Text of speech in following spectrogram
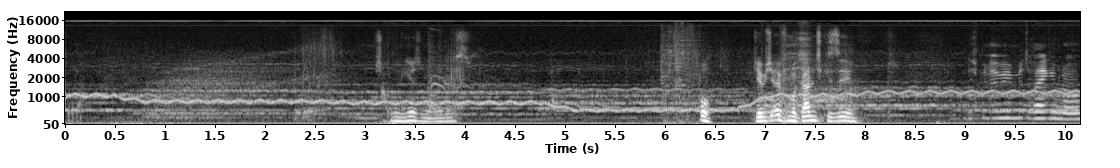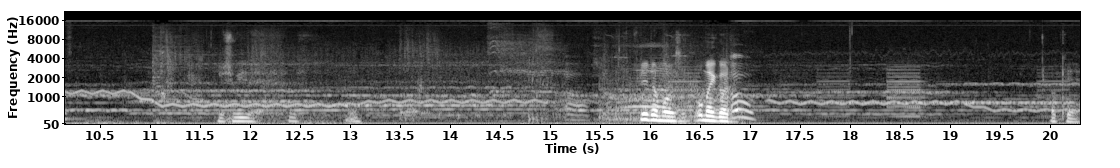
So. Kommt hier so alles? Die habe ich einfach mal gar nicht gesehen. Ich bin irgendwie mit reingelaufen. Schon wie Oh. Fledermäuse. Oh mein Gott. Oh, Okay.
